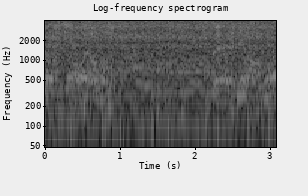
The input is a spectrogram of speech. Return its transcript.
Contamination keeps rising, pulsing dead.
